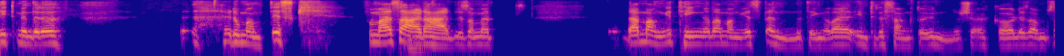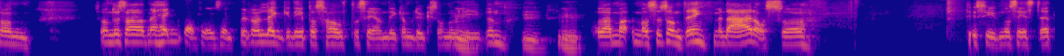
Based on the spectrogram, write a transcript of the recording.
litt mindre eh, romantisk. For meg så er det her liksom et Det er mange ting, og det er mange spennende ting, og det er interessant å undersøke. og liksom sånn som du sa med hegg, da, for eksempel, å legge de på salt og se om de kan brukes som Mm. oliven. Mm. Og det er ma masse sånne ting. Men det er også til syvende og sist et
